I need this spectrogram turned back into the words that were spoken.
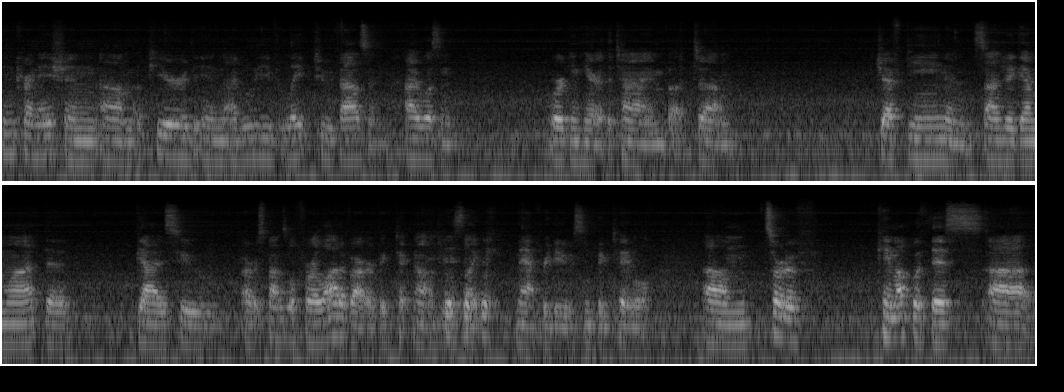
incarnation, um, appeared in, I believe, late 2000. I wasn't working here at the time, but um, Jeff Dean and Sanjay Ghemawat, the guys who are responsible for a lot of our big technologies like MapReduce and Bigtable, um, sort of came up with this. Uh,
